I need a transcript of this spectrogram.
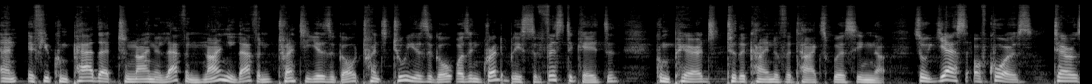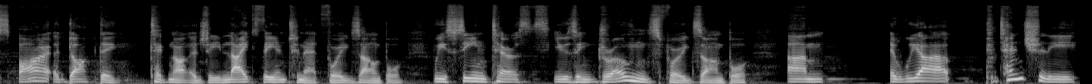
And if you compare that to 9 11, 9 11, 20 years ago, 22 years ago, was incredibly sophisticated compared to the kind of attacks we're seeing now. So, yes, of course, terrorists are adopting technology like the internet, for example. We've seen terrorists using drones, for example. Um, we are potentially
